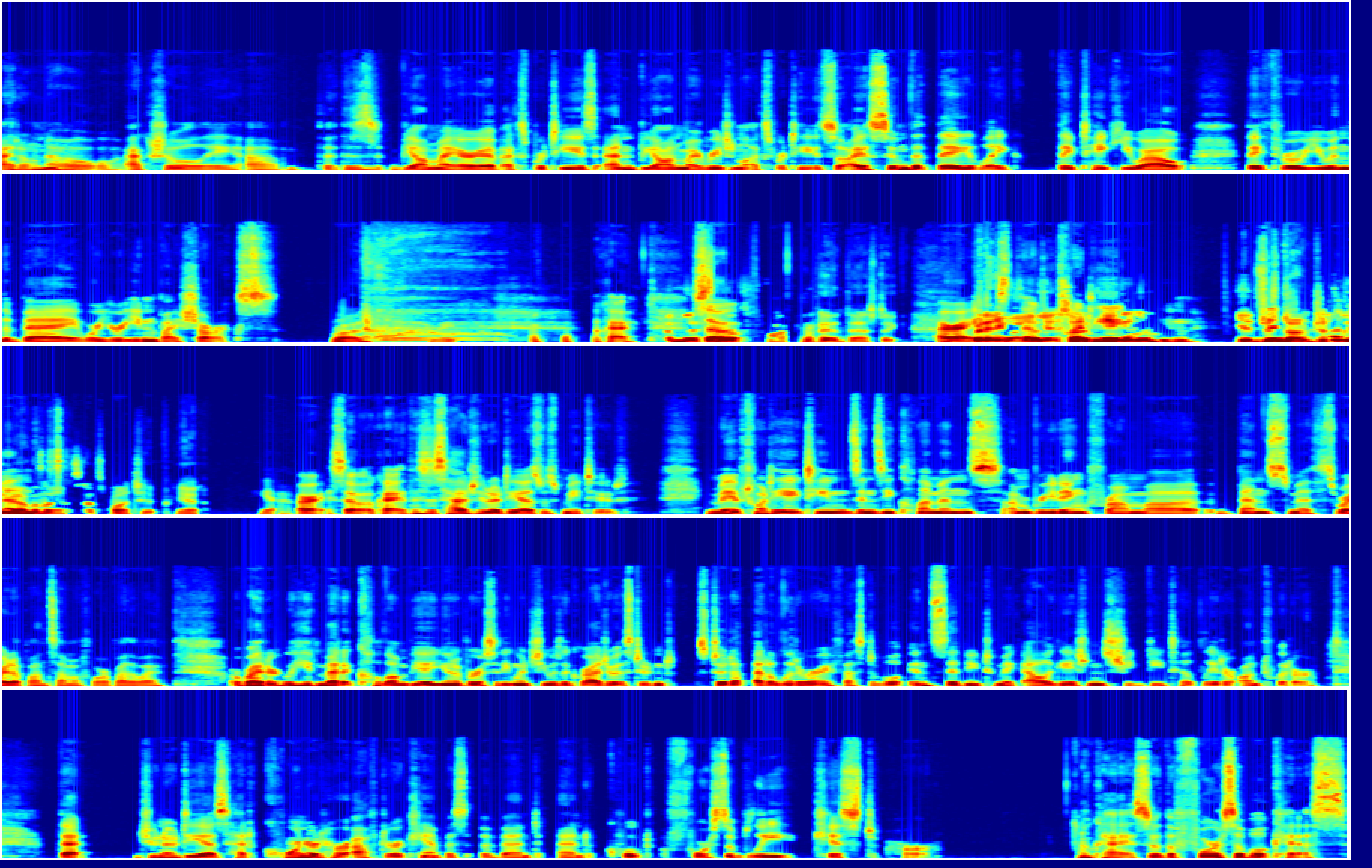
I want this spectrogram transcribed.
I don't know, actually. Um, that this is beyond my area of expertise and beyond my regional expertise. So I assume that they like they take you out, they throw you in the bay where you're eaten by sharks. Right. Okay, and they're So- fucking fantastic. all right. But anyway, so yeah, so gonna- 2018. Yeah, just don't just leave out Clemmons. names. That's my tip. Yeah. Yeah. All right. So, okay, this is how Junot Diaz was Me Too'd. In May of 2018, Zinzi Clemmons, I'm reading from uh, Ben Smith's write up on Semafor, by the way, a writer who he'd met at Columbia University when she was a graduate student, stood up at a literary festival in Sydney to make allegations she detailed later on Twitter that Junot Diaz had cornered her after a campus event and, quote, forcibly kissed her. Okay, so the forcible kiss,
